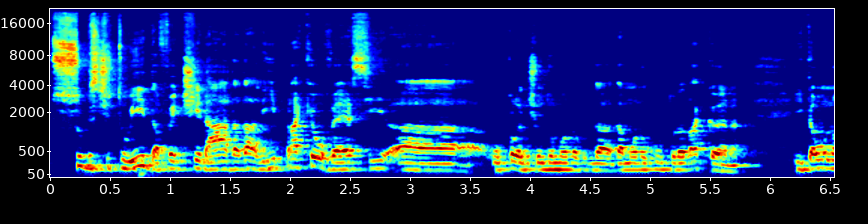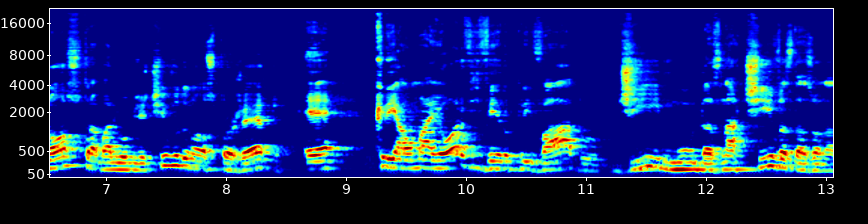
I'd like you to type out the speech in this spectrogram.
substituída, foi tirada dali para que houvesse uh, o plantio mono, da, da monocultura da cana. Então, o nosso trabalho, o objetivo do nosso projeto é criar o maior viveiro privado de mudas nativas da zona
